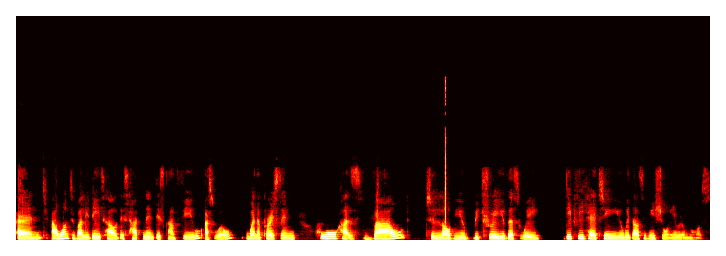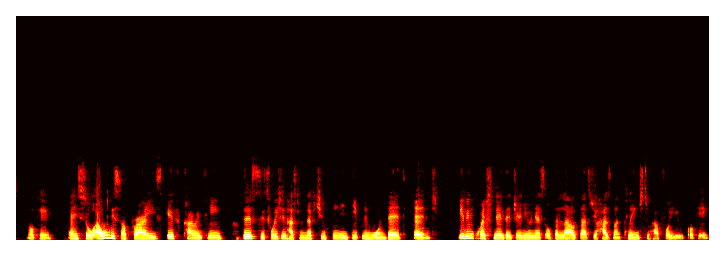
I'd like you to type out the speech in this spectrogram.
And I want to validate how disheartening this can feel as well when a person who has vowed to love you betray you this way, deeply hurting you without even showing remorse. Okay. And so I won't be surprised if currently this situation has left you feeling deeply wounded and even questioning the genuineness of the love that your husband claims to have for you. Okay.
